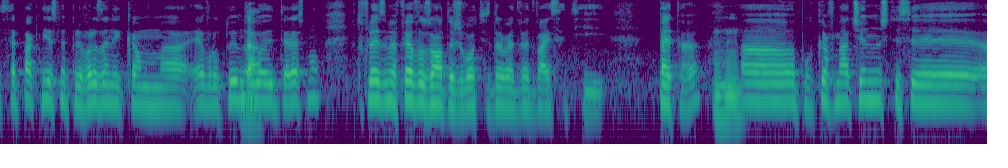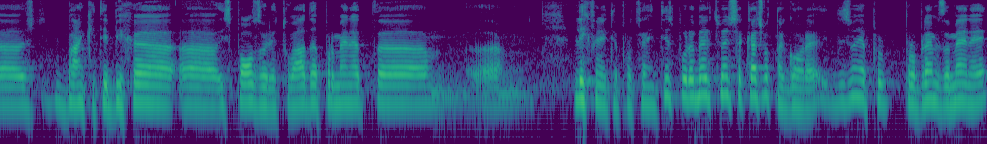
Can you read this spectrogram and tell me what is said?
все пак ние сме привързани към еврото и много Да. е интересно, като влеземе в еврозоната живот и здраве 2025 а, по какъв начин ще се а, банките биха а, използвали това да променят а, а, лихвените проценти. Според мен, ще се качват нагоре. Единственият пр- проблем за мен е,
